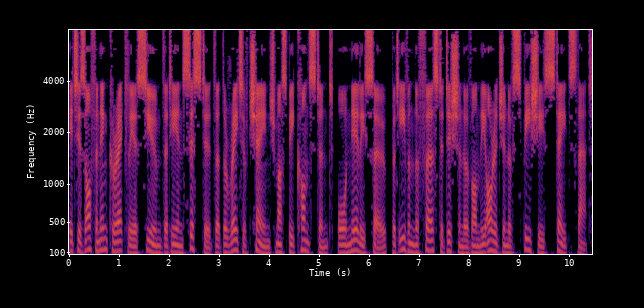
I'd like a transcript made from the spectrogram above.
It is often incorrectly assumed that he insisted that the rate of change must be constant, or nearly so, but even the first edition of On the Origin of Species states that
